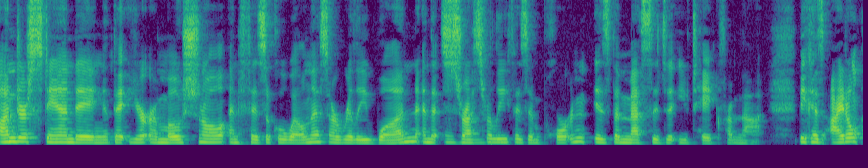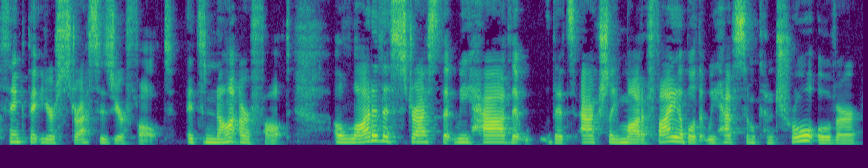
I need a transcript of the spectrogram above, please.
understanding that your emotional and physical wellness are really one and that mm-hmm. stress relief is important is the message that you take from that. Because I don't think that your stress is your fault. It's not our fault. A lot of the stress that we have that that's actually modifiable that we have some control over,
